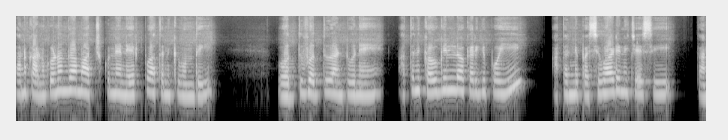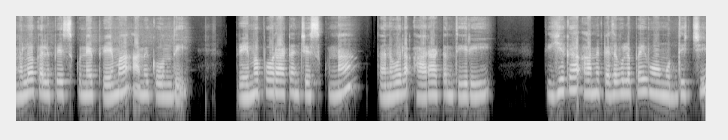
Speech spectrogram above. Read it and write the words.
తనకు అనుగుణంగా మార్చుకునే నేర్పు అతనికి ఉంది. వద్దు వద్దు అంటూనే అతని కౌగిల్లో కరిగిపోయి అతన్ని పసివాడిని చేసి తనలో కలిపేసుకునే ప్రేమ ఆమెకు ఉంది. ప్రేమ పోరాటం చేసుకున్న తనువుల ఆరాటం తీరి తీయగా ఆమె పెదవులపై ఓ ముద్దిచ్చి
